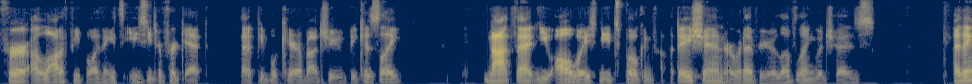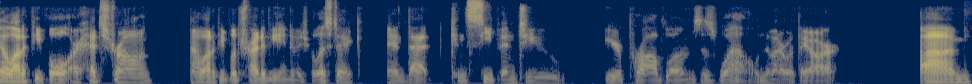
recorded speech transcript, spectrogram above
for a lot of people, I think it's easy to forget that people care about you because like not that you always need spoken validation or whatever your love language is. I think a lot of people are headstrong and a lot of people try to be individualistic and that can seep into your problems as well, no matter what they are. Um,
